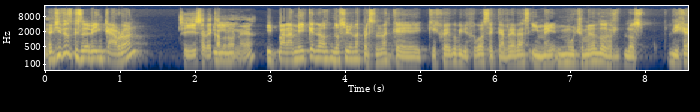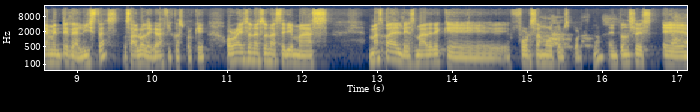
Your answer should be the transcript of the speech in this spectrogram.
El chiste es que se ve bien cabrón. Sí, se ve cabrón, y, ¿eh? Y para mí que no, no soy una persona que, que juego videojuegos de carreras y me- mucho menos los, los ligeramente realistas, o sea, hablo de gráficos, porque Horizon es una serie más, más para el desmadre que Forza Motorsport, ¿no? Entonces, eh,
